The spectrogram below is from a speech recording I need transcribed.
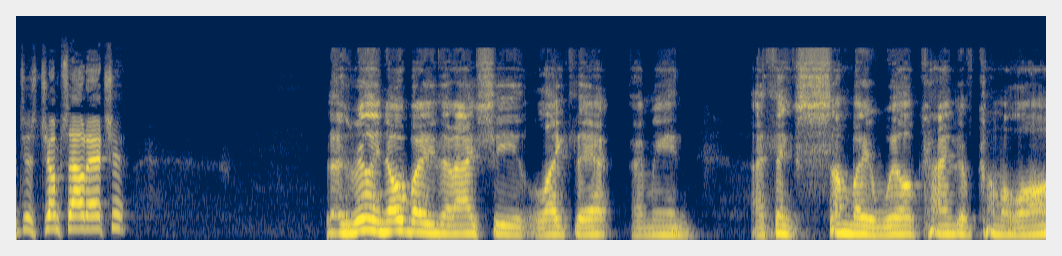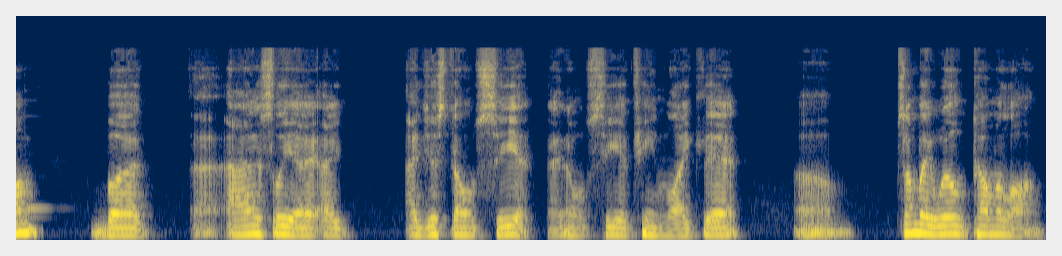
just jumps out at you? There's really nobody that I see like that. I mean, I think somebody will kind of come along, but uh, honestly, I, I I just don't see it. I don't see a team like that. Um, somebody will come along,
